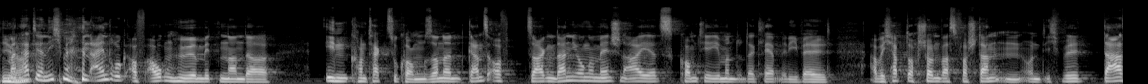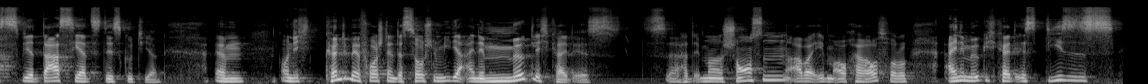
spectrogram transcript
Ja. Man hat ja nicht mehr den Eindruck, auf Augenhöhe miteinander in Kontakt zu kommen, sondern ganz oft sagen dann junge Menschen, ah, jetzt kommt hier jemand und erklärt mir die Welt. Aber ich habe doch schon was verstanden und ich will, dass wir das jetzt diskutieren. Ähm, und ich könnte mir vorstellen, dass Social Media eine Möglichkeit ist. Es hat immer Chancen, aber eben auch Herausforderungen. Eine Möglichkeit ist, dieses,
